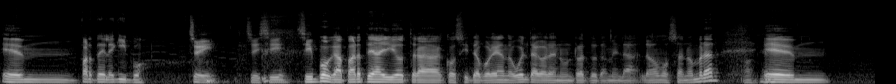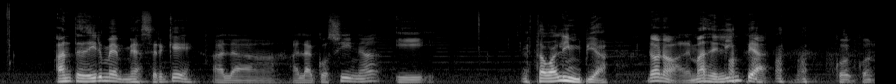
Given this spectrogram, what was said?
Em, Parte del equipo. Sí, sí, sí. Sí, porque aparte hay otra cosita por ahí dando vuelta que ahora en un rato también la, la vamos a nombrar. Eh, antes de irme me acerqué a la, a la cocina y... Estaba limpia. No, no, además de limpia, con, con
